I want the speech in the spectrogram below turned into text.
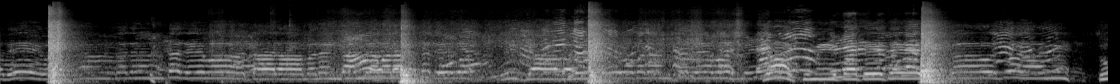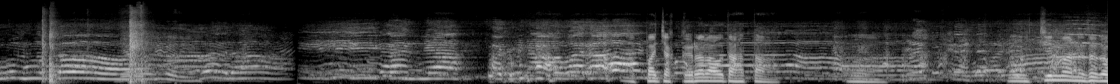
सूर्या सदा ते सुमुहूर्त कन्या सगुणावरा आप्पा चक्कर लावता हाता उच्चीन माणूस होतो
